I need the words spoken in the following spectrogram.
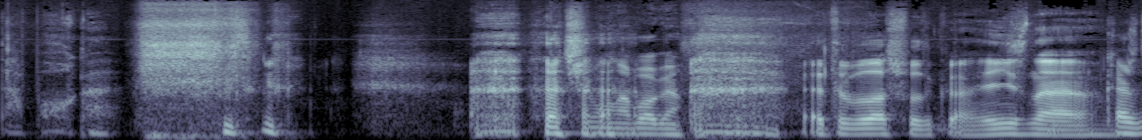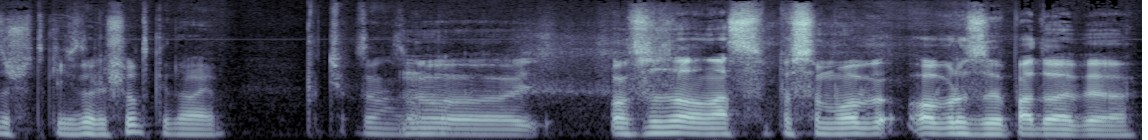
Да бога. Почему на бога? Это была шутка, я не знаю. Каждой шутки есть доля шутки, давай. Ну, он создал нас по своему образу и подобию.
